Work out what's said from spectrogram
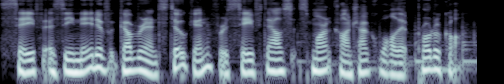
SAFE is the native governance token for SafeDAO's smart contract wallet protocol.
